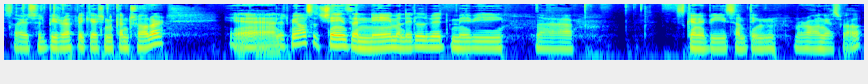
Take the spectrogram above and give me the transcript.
So it should be replication controller. And let me also change the name a little bit. Maybe uh, it's going to be something wrong as well.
